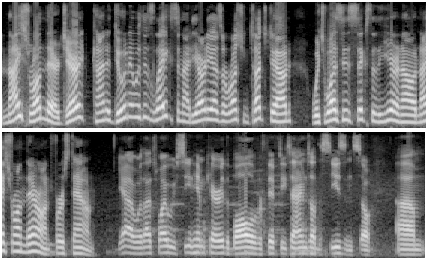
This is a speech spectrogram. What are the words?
Nice run there. Jared. kind of doing it with his legs tonight. He already has a rushing touchdown, which was his sixth of the year. Now a nice run there on first down. Yeah, well, that's why we've seen him carry the ball over 50 times on the season. So um,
